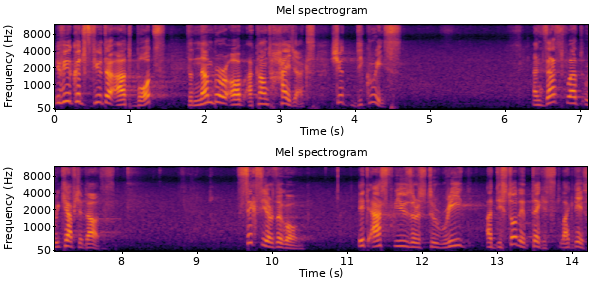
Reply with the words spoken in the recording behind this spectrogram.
if you could filter out bots, the number of account hijacks should decrease. And that's what reCAPTCHA does. Six years ago, it asked users to read a distorted text like this.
